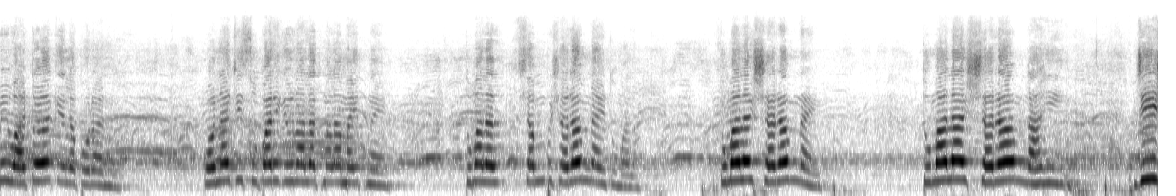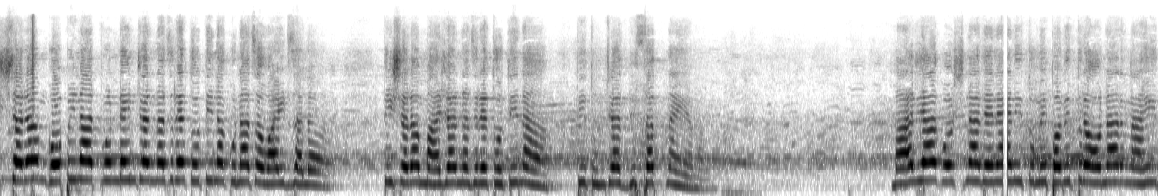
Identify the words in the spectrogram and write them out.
तुम्ही वाटोळं केलं पोरांनी. कोणाची सुपारी घेऊन आलात मला माहीत नाही. तुम्हाला शम शरम नाही तुम्हाला. तुम्हाला शरम नाही. तुम्हाला शरम नाही. जी शरम गोपीनाथ मुंडेंच्या नजरेत होती ना कुणाचं वाईट झालं ती शरम माझ्या नजरेत होती ना ती तुमच्या दिसत नाही आहे मला. माझ्या घोषणा देण्याने तुम्ही पवित्र होणार नाहीत.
